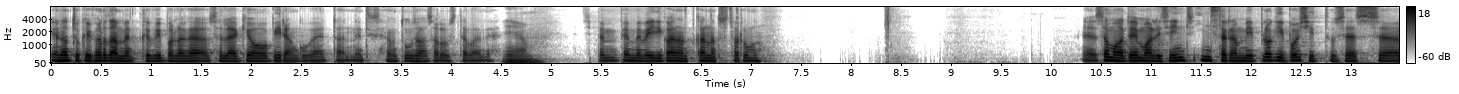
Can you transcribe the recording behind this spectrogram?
ja natuke kardame, et võib-olla ka selle geopiiranguga, et ta on näiteks ainult USA-s alustavad ja jah siis peame, peame veidi kannat-, kannatust varuma. Samateemalise Instagrami blogipostituses äh,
